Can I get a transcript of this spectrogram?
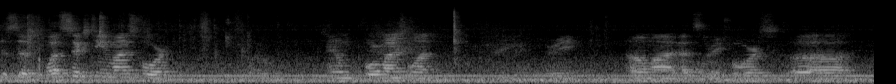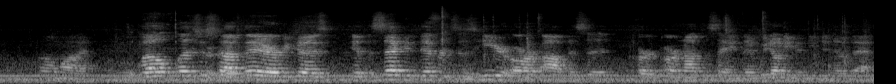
this system. What's 16 minus 4? And 4 minus 1? Oh my, that's three fourths. Uh, oh my. Well, let's just stop there because if the second differences here are opposite, or are not the same, then we don't even need to know that.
